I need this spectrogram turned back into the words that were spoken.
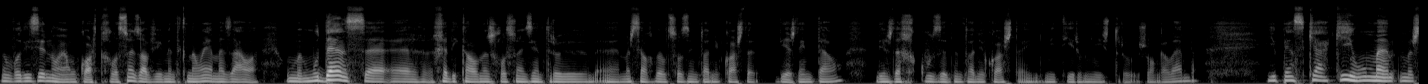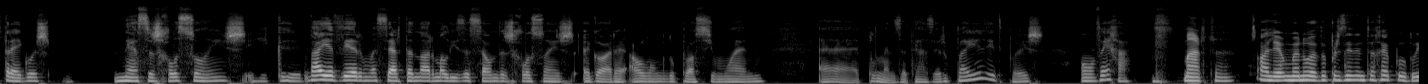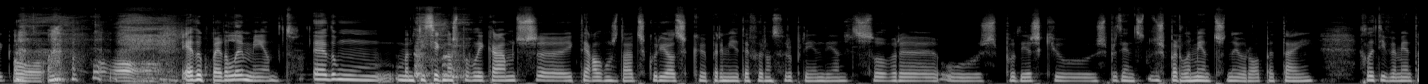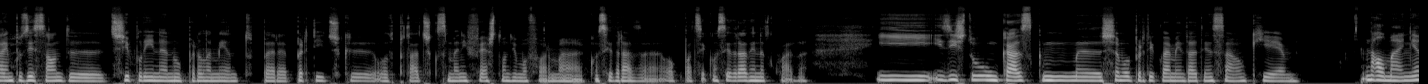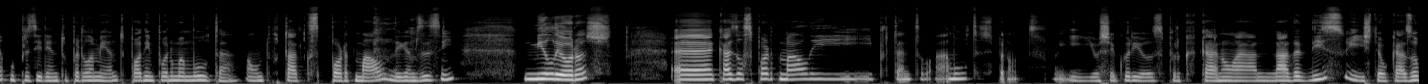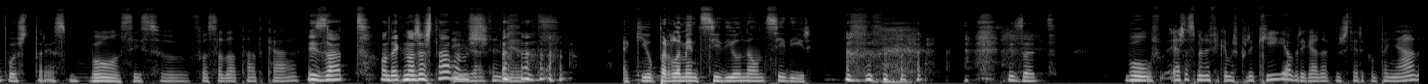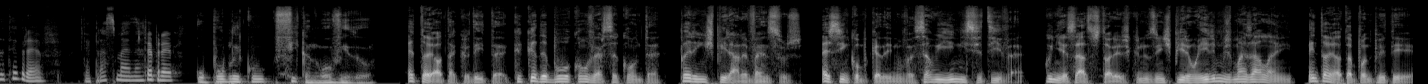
não vou dizer, não é um corte de relações, obviamente que não é, mas há uma mudança uh, radical nas relações entre uh, Marcelo Rebelo de Sousa e António Costa desde então, desde a recusa de António Costa em demitir o ministro João Galamba. E eu penso que há aqui uma, umas tréguas nessas relações e que vai haver uma certa normalização das relações agora ao longo do próximo ano, uh, pelo menos até às europeias e depois on verra. Marta. Olha, o meu não é do Presidente da República. Oh. oh. É do Parlamento. É de um, uma notícia que nós publicámos uh, e que tem alguns dados curiosos que para mim até foram surpreendentes sobre os poderes que os presidentes dos parlamentos na Europa têm relativamente à imposição de disciplina no Parlamento para partidos que, ou deputados que se manifestam de uma forma considerada ou que pode ser considerada inadequada. E existe um caso que me chamou particularmente a atenção, que é na Alemanha, o presidente do Parlamento pode impor uma multa a um deputado que se porte mal, digamos assim, mil euros, uh, caso ele se porte mal e, e, portanto, há multas, pronto. E eu achei curioso, porque cá não há nada disso e isto é o caso oposto, parece-me. Bom, se isso fosse adotado cá... Exato. Onde é que nós já estávamos? Exatamente. Aqui o Parlamento decidiu não decidir. Exato. Bom, esta semana ficamos por aqui. Obrigada por nos ter acompanhado. Até breve. Até para a semana. Até breve. O público fica no ouvido. A Toyota acredita que cada boa conversa conta para inspirar avanços, assim como cada inovação e iniciativa. Conheça as histórias que nos inspiram a irmos mais além em Toyota.pt.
